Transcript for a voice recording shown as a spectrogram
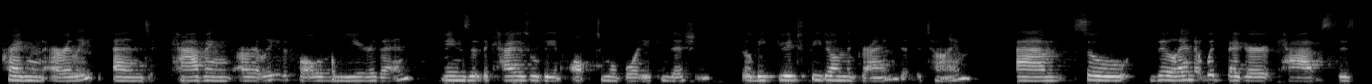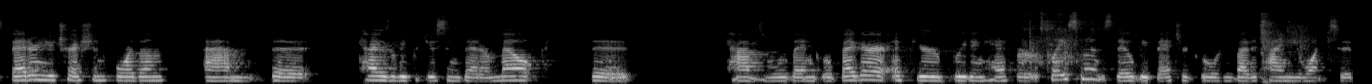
pregnant early and calving early the following year then means that the cows will be in optimal body condition. There'll be good feed on the ground at the time. Um, so they'll end up with bigger calves. There's better nutrition for them. Um, the cows will be producing better milk. The calves will then grow bigger. If you're breeding heifer replacements, they'll be better grown by the time you want to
